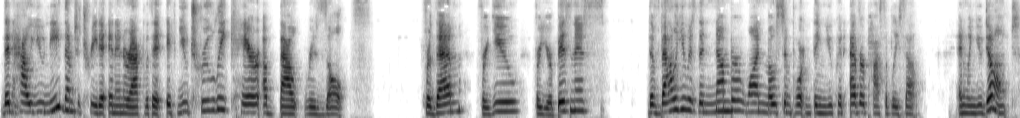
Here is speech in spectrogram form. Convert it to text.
than how you need them to treat it and interact with it if you truly care about results for them for you, for your business. The value is the number one most important thing you could ever possibly sell. And when you don't,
